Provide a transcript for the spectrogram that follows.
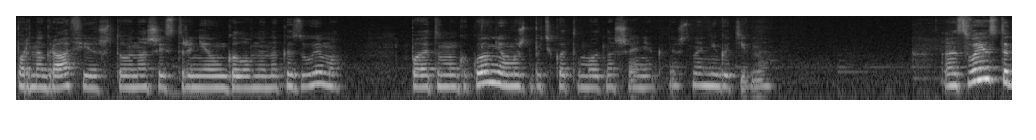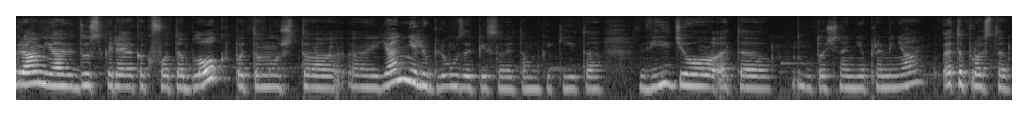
порнографии, что в нашей стране уголовно наказуемо. Поэтому какое у меня может быть к этому отношение? Конечно, негативное. Э, свой инстаграм я веду скорее как фотоблог, потому что э, я не люблю записывать там какие-то видео, это ну, точно не про меня. Это просто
